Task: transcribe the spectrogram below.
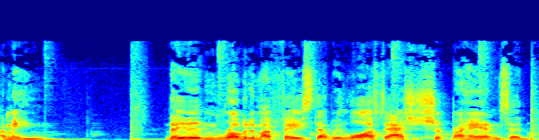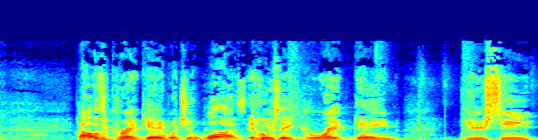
I mean, they didn't rub it in my face that we lost. They actually shook my hand and said, that was a great game, which it was. It was a great game. UC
